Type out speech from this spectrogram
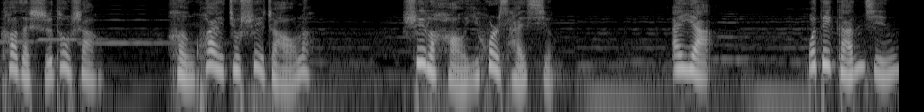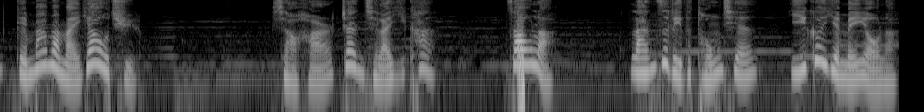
靠在石头上，很快就睡着了。睡了好一会儿才醒。哎呀，我得赶紧给妈妈买药去。小孩站起来一看，糟了，篮子里的铜钱一个也没有了。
